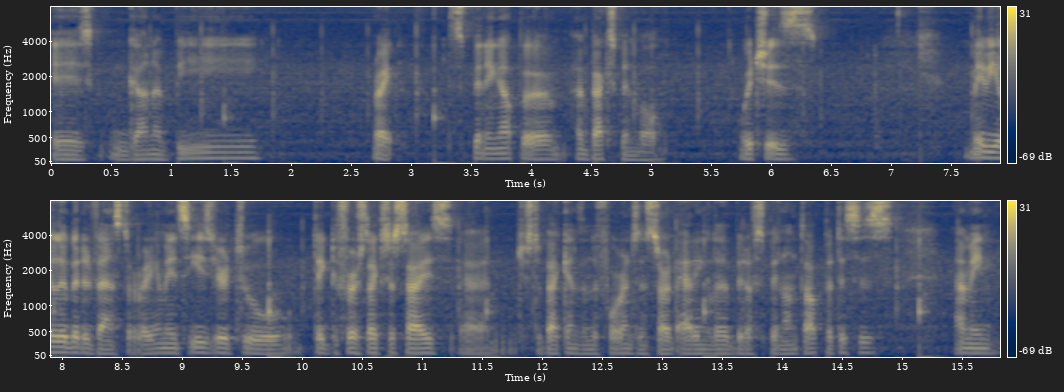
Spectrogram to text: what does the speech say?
is gonna be right spinning up a, a backspin ball which is maybe a little bit advanced already. I mean, it's easier to take the first exercise, uh, just the backhands and the forehands, and start adding a little bit of spin on top. But this is, I mean,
